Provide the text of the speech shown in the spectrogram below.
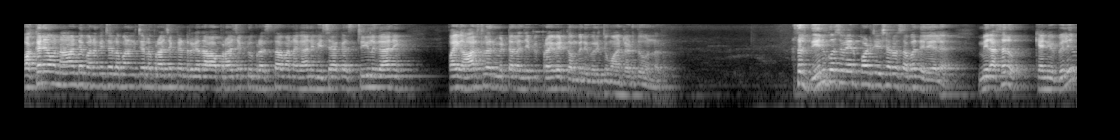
పక్కనే ఉన్న అంటే బనకచర్ల బనకచర్ల ప్రాజెక్ట్ అంటారు కదా ఆ ప్రాజెక్టు ప్రస్తావన కానీ విశాఖ స్టీల్ కానీ పైగా ఆర్సిలర్ మిట్టల్ అని చెప్పి ప్రైవేట్ కంపెనీ గురించి మాట్లాడుతూ ఉన్నారు. అసలు దేనికోసం ఏర్పాటు చేశారో సభ తెలియలే. మీరు అసలు can you believe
